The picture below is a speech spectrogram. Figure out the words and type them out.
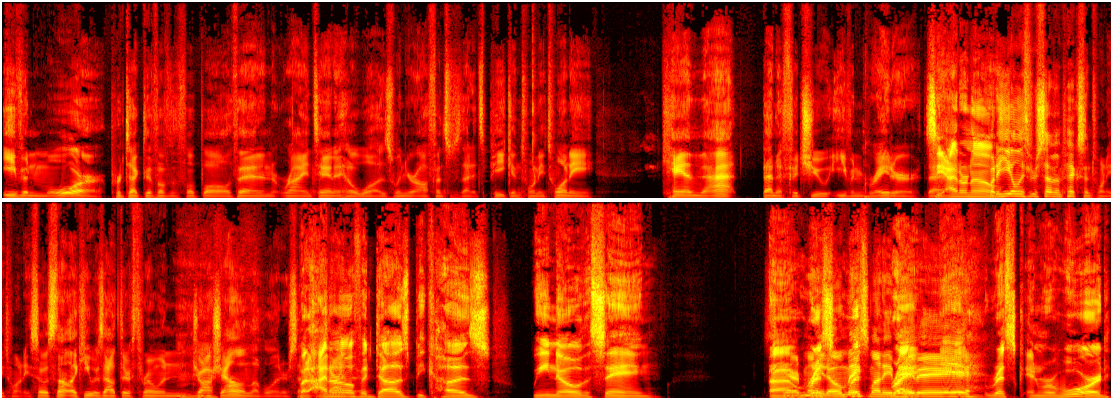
even more protective of the football than Ryan Tannehill was when your offense was at its peak in 2020. Can that benefit you even greater? See, I don't know. But he only threw seven picks in 2020, so it's not like he was out there throwing Josh Allen level interceptions. Mm-hmm. but I don't know if it does because we know the saying. Scared money don't make money, right, baby. and risk and reward.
